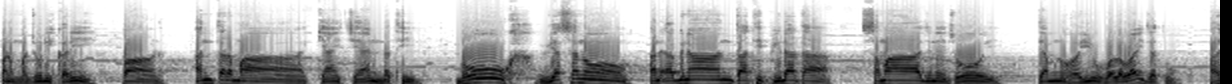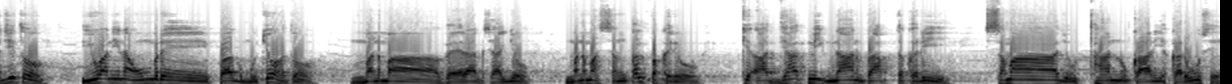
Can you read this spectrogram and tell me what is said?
પણ મજૂરી કરી, પણ અંતરમાં ક્યાંય ચેન નથી. ભૂખ, વ્યસનો અને અજ્ઞાનતાથી પીડાતા સમાજને જોઈ તેમનું હૈયું વલવાઈ જતું. હજી તો યુવાનીના ઉંમરે પગ મૂક્યો હતો. મનમાં વૈરાગ જાગ્યો. મનમાં સંકલ્પ કર્યો. કે આધ્યાત્મિક જ્ઞાન પ્રાપ્ત કરી સમાજ ઉત્થાનનું કાર્ય કરવું છે,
